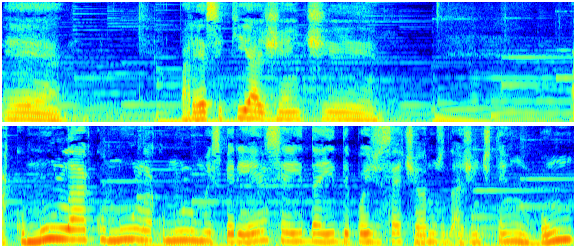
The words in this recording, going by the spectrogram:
é, parece que a gente acumula, acumula, acumula uma experiência e daí depois de sete anos a gente tem um boom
